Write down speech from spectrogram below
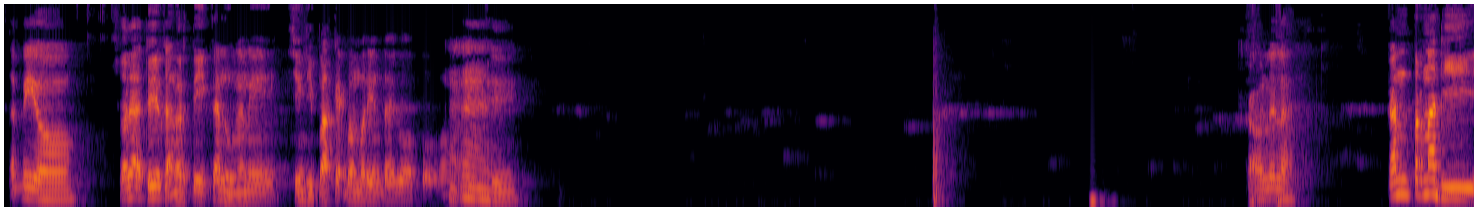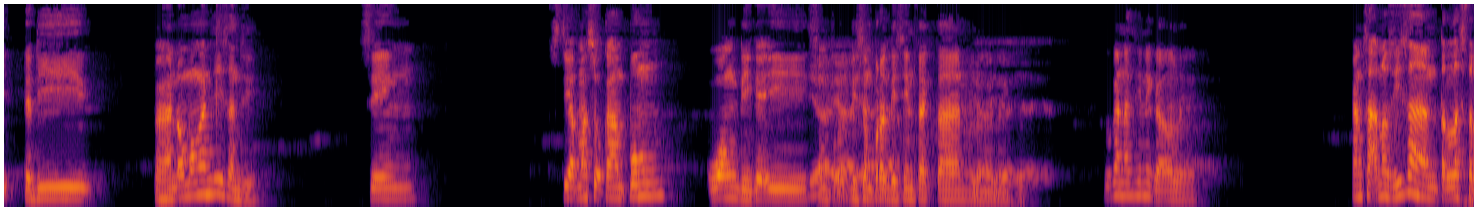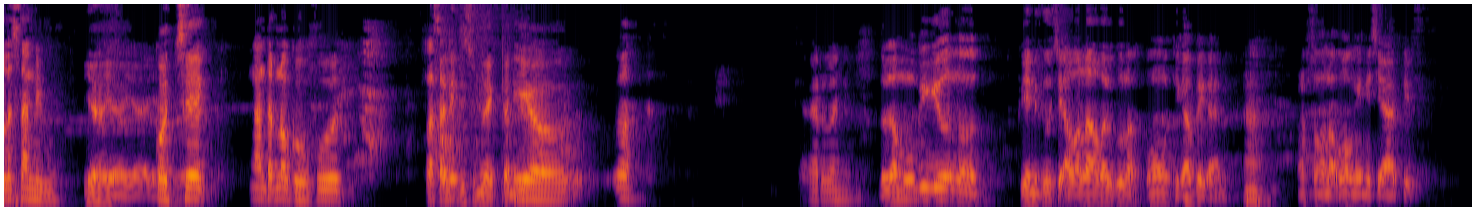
Tapi yo Soalnya dia gak ngerti kandungannya sing dipakai pemerintah itu apa. heeh sih. Gak oleh lah. Kan pernah di jadi bahan omongan sih San sih. Sing setiap masuk kampung uang di KI Ya, ya, disemprot ya, ya. disinfektan Iya, ngono-ngono iya, iku. Iku kan asine gak oleh. Kan sakno sisan teles-telesan iku. Iya, iya, iya. iya. Gojek nganterno GoFood. Rasanya disinfektan. Iya. Wah. Karuan itu. Lho kamu iki ngono. Biyen iku si awal-awal ku lak mau di kafe kan. Nah, Langsung ana wong inisiatif.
